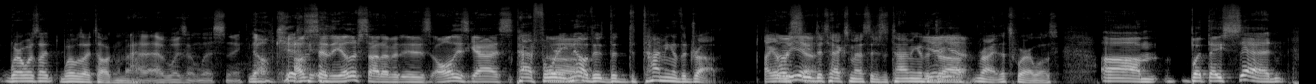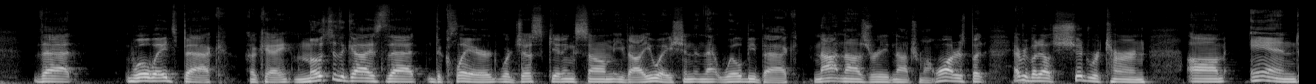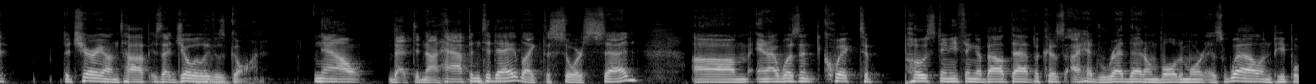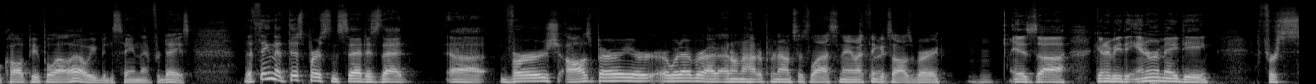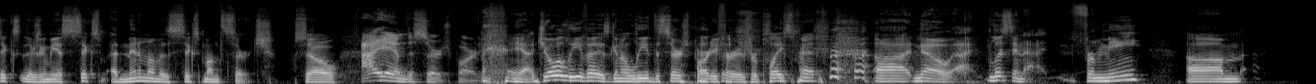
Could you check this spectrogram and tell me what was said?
where was I? What was I talking about? I, I wasn't listening. No, I'm kidding. I was gonna say the other side of it is all these guys. Pat Forde. uh, no, the, the the timing of the drop. I Oh, received yeah. a text message. The timing of the Yeah, drop. yeah. Right. That's where I was. Um, but they said that Will Wade's back. Okay. Most of the guys that declared were just getting some evaluation, and that will be back. Not Naz Reid, not Tremont Waters, but everybody else should return. Um, and the cherry on top is that Joe Alleva's gone. Now, that did not happen today, like the source said. Um, and I wasn't quick to post anything about that because I had read that on Voldemort as well, and people called people out, oh, we've been saying that for days. The thing that this person said is that uh, Verge Ausberry or, or whatever, I, I don't know how to pronounce his last name. I think it's Ausberry, is uh, going to be the interim AD for six. There's going to be a six, a minimum of a six month search. So I am the search party. yeah, Joe Alleva is going to lead the search party for his replacement. Uh, no, I- listen, I- for me, um,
